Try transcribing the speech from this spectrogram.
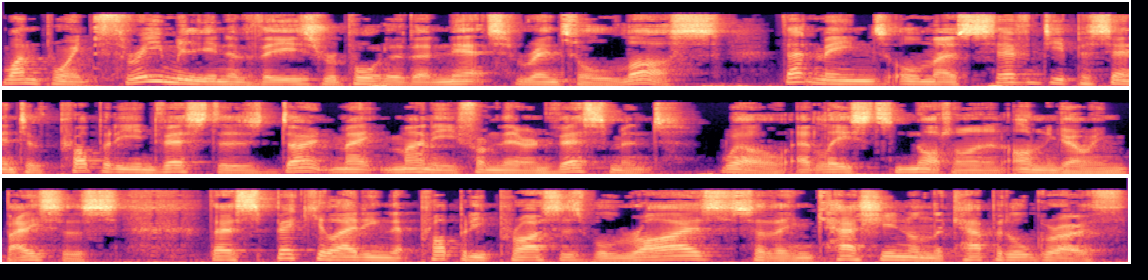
1.3 million of these reported a net rental loss. That means almost 70% of property investors don't make money from their investment. Well, at least not on an ongoing basis. They're speculating that property prices will rise so they can cash in on the capital growth.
